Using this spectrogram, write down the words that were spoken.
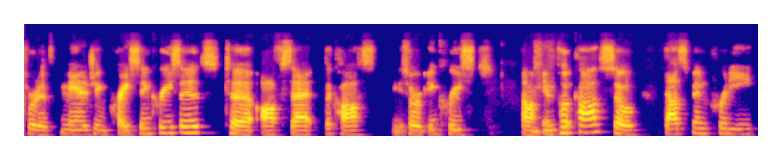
sort of managing price increases to offset the cost, sort of increased um, input costs. So that's been pretty,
